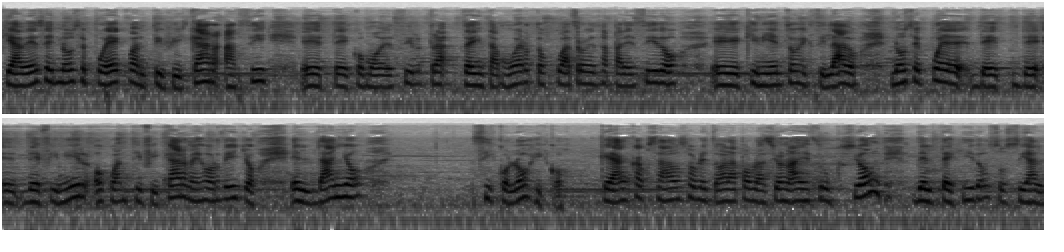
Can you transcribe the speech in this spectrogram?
que a veces no se puede cuantificar así, este, como decir 30 muertos, 4 desaparecidos, 500 eh, exilados, no se puede definir o cuantificar, mejor dicho, el daño psicológico que han causado sobre toda la población, la destrucción del tejido social.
